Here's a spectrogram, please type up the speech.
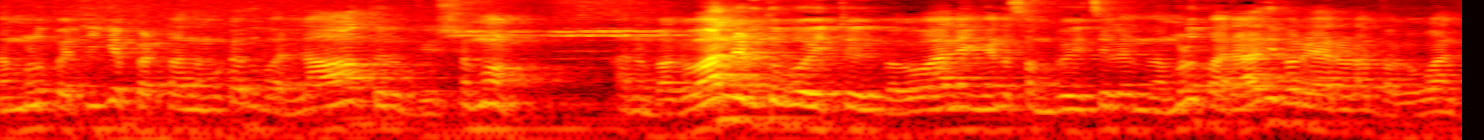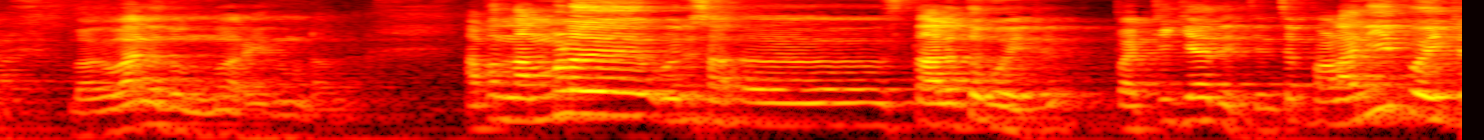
നമ്മൾ പറ്റിക്കപ്പെട്ടാൽ നമുക്കത് വല്ലാത്തൊരു വിഷമമാണ്. കാരണം ഭഗവാന്റെ അടുത്ത് പോയിട്ട് ഭഗവാൻ എങ്ങനെ സംഭവിച്ചില്ലെന്ന് നമ്മൾ പരാതി പറയാറുടെ ഭഗവാൻ. ഭഗവാൻ ഇതൊന്നും അറിയുന്നുണ്ടാവില്ല. അപ്പം നമ്മൾ ഒരു സ്ഥലത്ത് പോയിട്ട് പറ്റിക്കാതിരിക്കുക വെച്ചാൽ പളനിയിൽ പോയിട്ട്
